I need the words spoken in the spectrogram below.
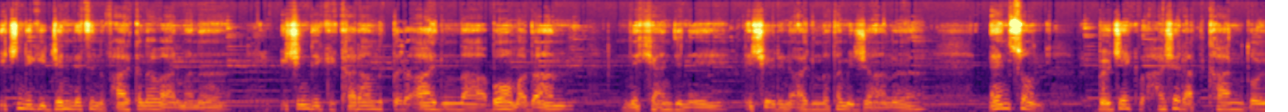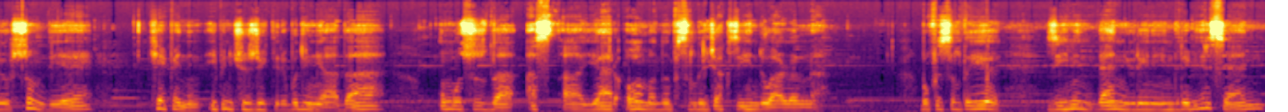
içindeki cennetin farkına varmanı, içindeki karanlıkları aydınlığa boğmadan ne kendini ne çevreni aydınlatamayacağını, en son böcek ve haşerat karnı doyursun diye kefenin ipini çözecekleri bu dünyada umutsuzluğa asla yer olmadığını fısıldayacak zihin duvarlarına. Bu fısıldayı zihninden yüreğine indirebilirsen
